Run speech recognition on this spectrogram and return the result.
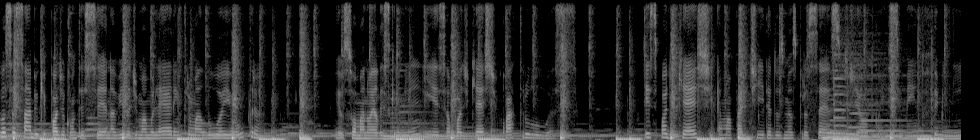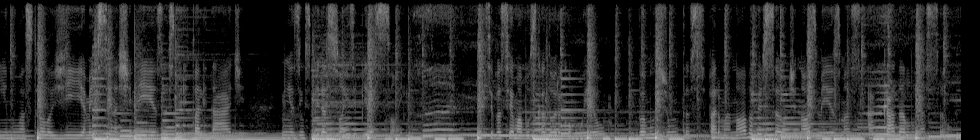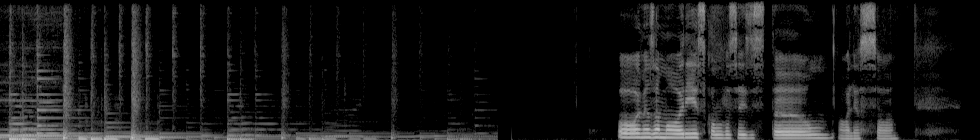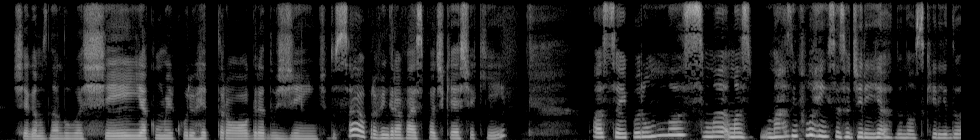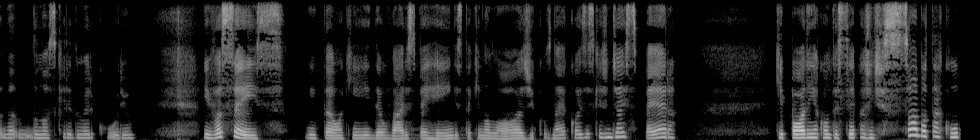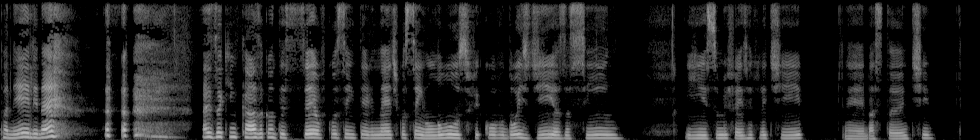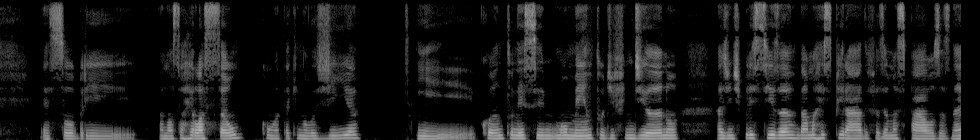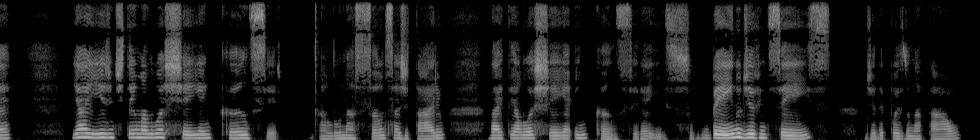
Você sabe o que pode acontecer na vida de uma mulher entre uma lua e outra? Eu sou a Manuela Escrimin e esse é o podcast Quatro Luas. Esse podcast é uma partilha dos meus processos de autoconhecimento feminino, astrologia, medicina chinesa, espiritualidade, minhas inspirações e pirações. Se você é uma buscadora como eu, vamos juntas para uma nova versão de nós mesmas a cada alunação. Oi, meus amores, como vocês estão? Olha só, chegamos na lua cheia com Mercúrio retrógrado, gente do céu, para vir gravar esse podcast aqui. Passei por umas, uma, umas más influências, eu diria, do nosso querido, do nosso querido Mercúrio. E vocês? Então, aqui deu vários perrengues tecnológicos, né? Coisas que a gente já espera que podem acontecer para a gente só botar culpa nele, né? Mas aqui em casa aconteceu, ficou sem internet, ficou sem luz, ficou dois dias assim. E isso me fez refletir é, bastante é, sobre a nossa relação com a tecnologia e quanto nesse momento de fim de ano a gente precisa dar uma respirada e fazer umas pausas, né? E aí a gente tem uma lua cheia em Câncer, a lunação de Sagitário vai ter a lua cheia em Câncer, é isso. Bem no dia 26, dia depois do Natal.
